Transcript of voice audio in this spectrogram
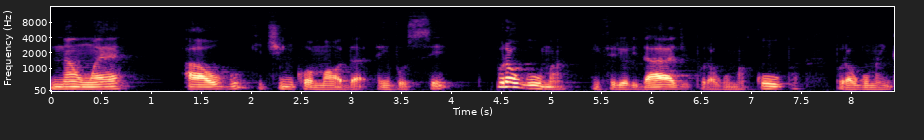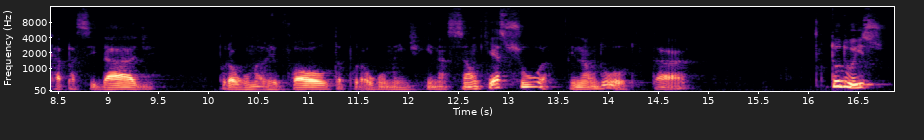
não é algo que te incomoda em você por alguma inferioridade, por alguma culpa, por alguma incapacidade, por alguma revolta, por alguma indignação que é sua e não do outro, tá? Tudo isso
